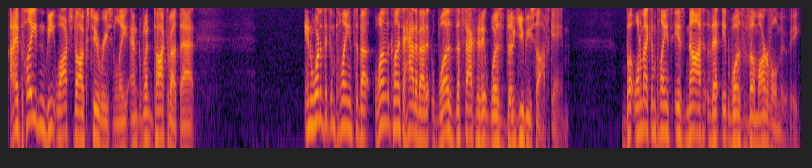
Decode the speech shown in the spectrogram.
I played and beat Watch Dogs 2 recently and went and talked about that. And one of the complaints about one of the complaints I had about it was the fact that it was the Ubisoft game. But one of my complaints is not that it was the Marvel movie.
